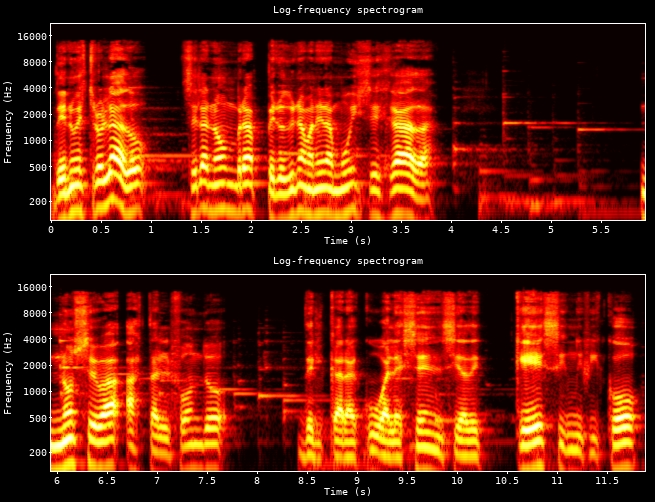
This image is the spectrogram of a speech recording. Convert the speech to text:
De nuestro lado, se la nombra, pero de una manera muy sesgada, no se va hasta el fondo del caracú, a la esencia de qué significó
